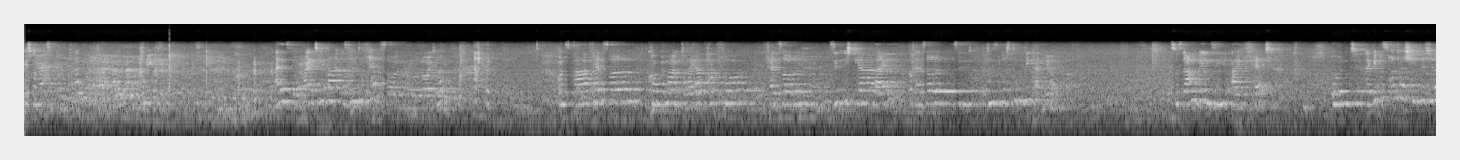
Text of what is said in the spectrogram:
Ich merke es. Knick. Also, mein Thema sind die Fettsäuren, liebe Leute. Und zwar, Fettsäuren kommen immer im Dreierpack vor. Fettsäuren sind nicht gern allein. Fettsäuren sind diese lustigen Dinger hier. Zusammen bilden sie ein Fett. Und da gibt es unterschiedliche.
